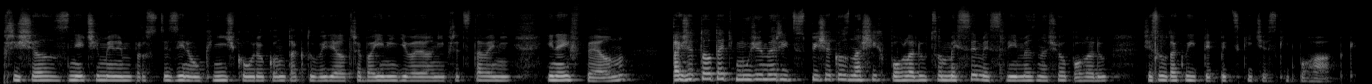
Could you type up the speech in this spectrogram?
přišel s něčím jiným, prostě s jinou knížkou do kontaktu, viděl třeba jiný divadelní představení, jiný film. Takže to teď můžeme říct spíš jako z našich pohledů, co my si myslíme z našeho pohledu, že jsou takový typický český pohádky.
